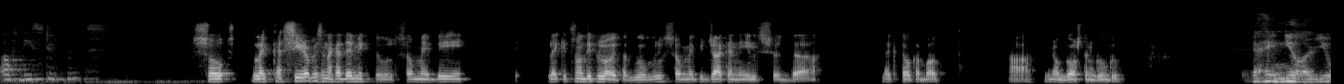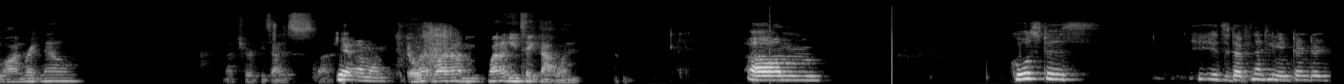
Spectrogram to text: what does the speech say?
of these two tools? So like a Syrup is an academic tool, so maybe like it's not deployed at Google. So maybe Jack and Neel should uh, like talk about uh, you know Ghost and Google. Yeah, hey Neel, are you on right now? Not sure if he's at his. Uh, yeah, I'm on. Why, why, don't, why don't you take that one? Um, Ghost is it's definitely intended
